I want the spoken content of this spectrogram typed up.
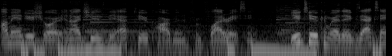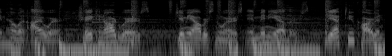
I'm Andrew Short, and I choose the F2 Carbon from Fly Racing. You too can wear the exact same helmet I wear, Trey Canard wears, Jimmy Albertson wears, and many others. The F2 Carbon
